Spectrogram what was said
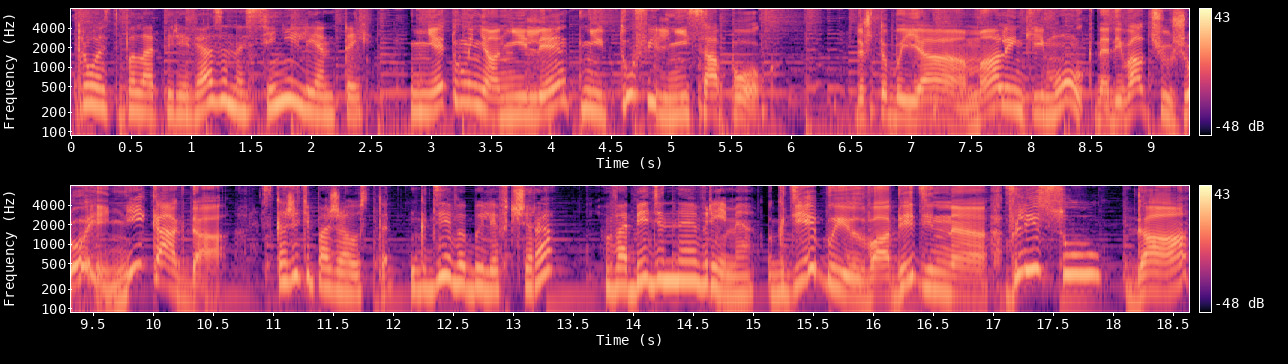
Трость была перевязана синей лентой. Нет у меня ни лент, ни туфель, ни сапог. Да чтобы я, маленький мук, надевал чужое, никогда. Скажите, пожалуйста, где вы были вчера в обеденное время? Где был в обеденное? В лесу. Да,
